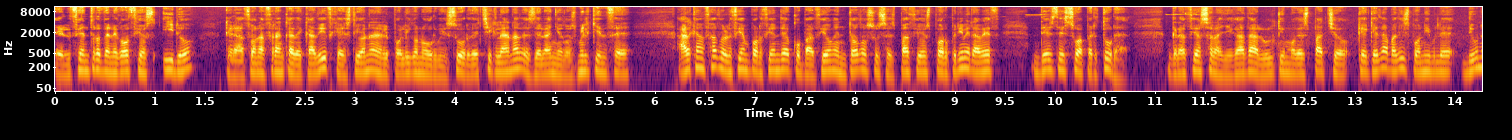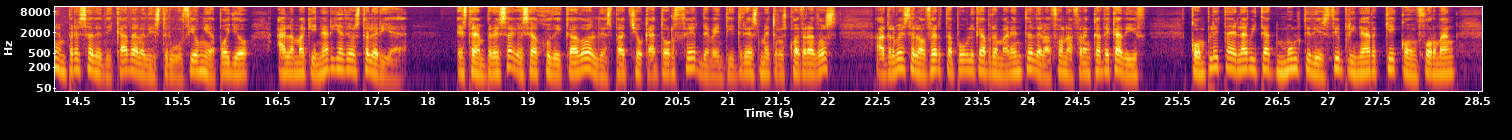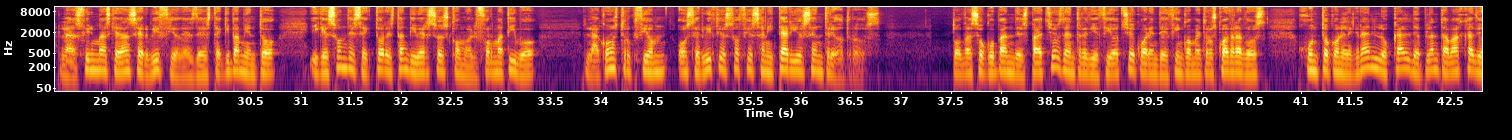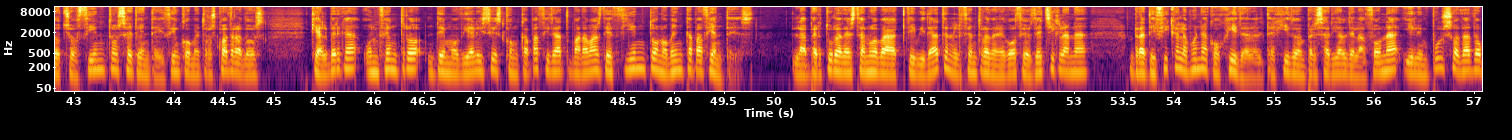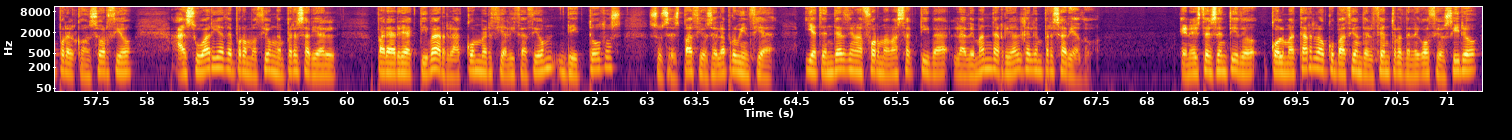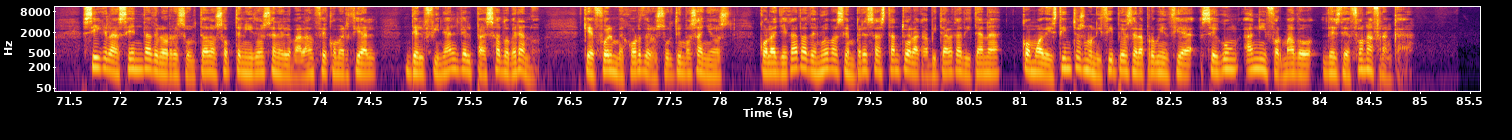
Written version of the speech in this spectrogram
El centro de negocios IRO, que la zona franca de Cádiz gestiona en el polígono Urbisur de Chiclana desde el año 2015, ha alcanzado el 100% de ocupación en todos sus espacios por primera vez desde su apertura, gracias a la llegada al último despacho que quedaba disponible de una empresa dedicada a la distribución y apoyo a la maquinaria de hostelería. Esta empresa, que se ha adjudicado el despacho 14 de 23 metros cuadrados a través de la oferta pública permanente de la zona franca de Cádiz, completa el hábitat multidisciplinar que conforman las firmas que dan servicio desde este equipamiento y que son de sectores tan diversos como el formativo, la construcción o servicios sociosanitarios, entre otros. Todas ocupan despachos de entre 18 y 45 metros cuadrados, junto con el gran local de planta baja de 875 metros cuadrados, que alberga un centro de hemodiálisis con capacidad para más de 190 pacientes. La apertura de esta nueva actividad en el centro de negocios de Chiclana ratifica la buena acogida del tejido empresarial de la zona y el impulso dado por el consorcio a su área de promoción empresarial para reactivar la comercialización de todos sus espacios en la provincia y atender de una forma más activa la demanda real del empresariado. En este sentido, colmatar la ocupación del centro de negocios Iro sigue la senda de los resultados obtenidos en el balance comercial del final del pasado verano, que fue el mejor de los últimos años, con la llegada de nuevas empresas tanto a la capital gaditana como a distintos municipios de la provincia, según han informado desde Zona Franca.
